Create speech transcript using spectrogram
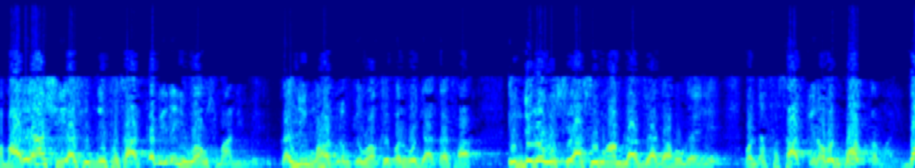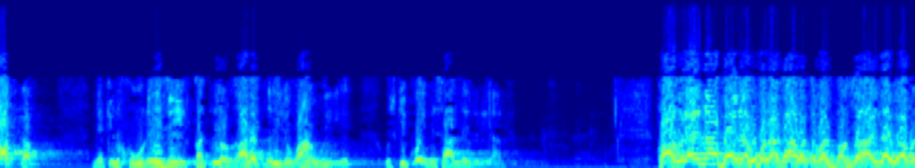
हमारे यहाँ शिया सुन्नी फसाद कभी नहीं हुआ उस्मानी में। कहीं मोहतरम के मौके पर हो जाता था। इन दिनों वो सियासी मामला ज़्यादा हो गए हैं, वरना फसाद की नौबत बहुत कम आई, बहुत कम। लेकिन खूरेजी, कत्ल और गारत जो वहाँ हुई है, उसकी कोई मिसाल नहीं दुनिया में। फागरैना बैन हमल अदावत और बगजा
